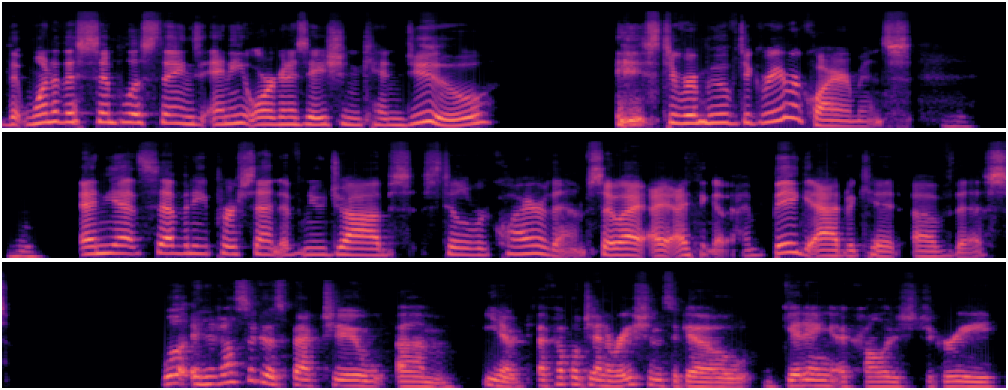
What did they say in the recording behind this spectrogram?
that one of the simplest things any organization can do is to remove degree requirements. Mm-hmm. And yet, 70% of new jobs still require them. So, I, I think I'm a big advocate of this. Well, and it also goes back to, um, you know, a couple generations ago, getting a college degree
